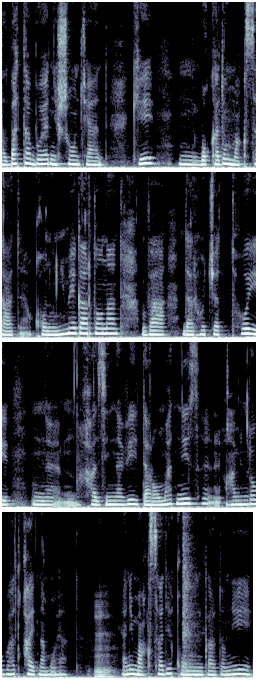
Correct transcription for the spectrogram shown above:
албатта бояд нишон диҳанд ки бо кадом мақсад қонунӣ мегардонанд ва дар ҳуҷҷатҳои хазинавии даромад низ ҳаминро бояд қайд намоянд яъне мақсади қонунгардонии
